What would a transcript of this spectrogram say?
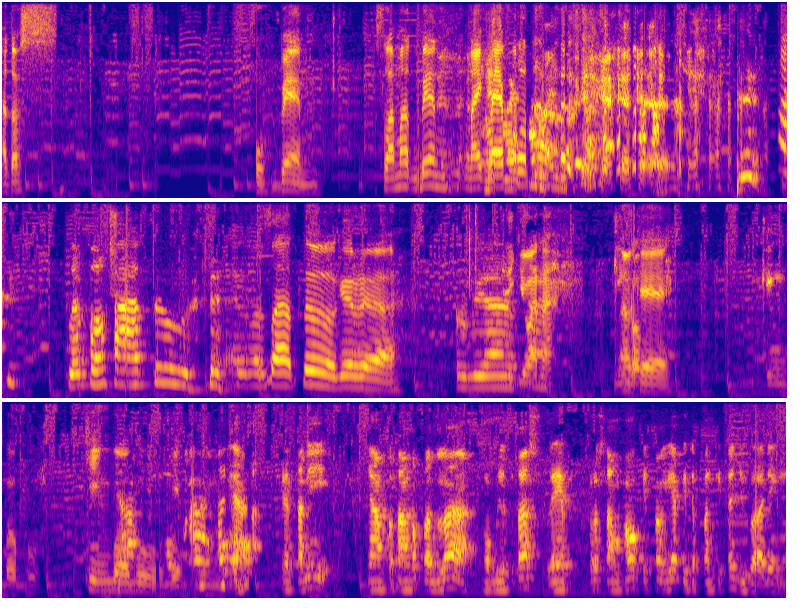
Atau Oh, Ben. Selamat Ben, naik level. level satu level satu kira. luar biasa Jadi gimana? Oke, King Bobu. King Bobu. Oh, Gimana? apa ya? Kayak tadi yang aku tangkap adalah mobil kita slip, terus somehow kita lihat di depan kita juga ada yang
